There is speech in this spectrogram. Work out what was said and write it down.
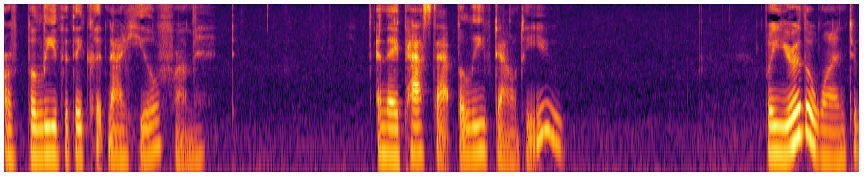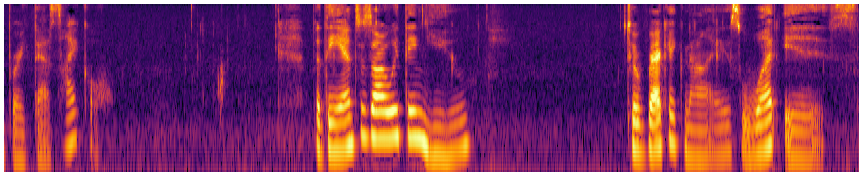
or believe that they could not heal from it. And they passed that belief down to you. But you're the one to break that cycle. But the answers are within you to recognize what is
